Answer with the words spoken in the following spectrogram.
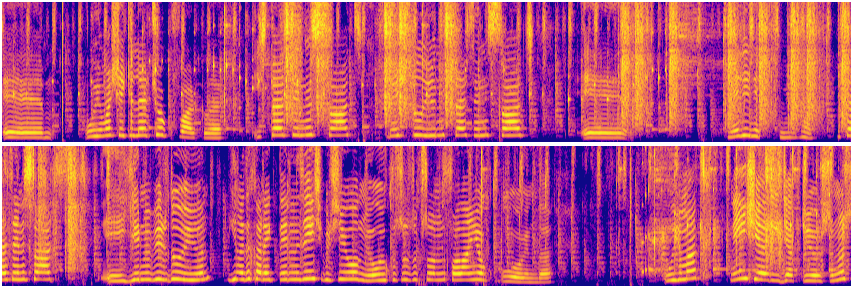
eee, uyuma şekilleri çok farklı. İsterseniz saat 5'te uyuyun, isterseniz saat eee ne diyecektim? İsterseniz saat e, 21'de uyuyun. Yine de karakterinize hiçbir şey olmuyor. Uykusuzluk sorunu falan yok bu oyunda. Uyumak ne işe yarayacak diyorsunuz?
